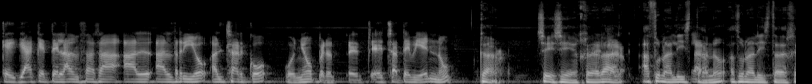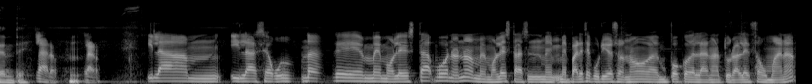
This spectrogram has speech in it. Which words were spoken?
que ya que te lanzas a- al, al río, al charco, coño, pero échate bien, ¿no? Claro. Sí, sí, en general. Claro. Haz una lista, Claro. ¿no? Haz una lista de gente. Claro, Mm. claro. Y la, mm, y la segunda que me molesta, bueno, no me molesta, es- me, me parece curioso, ¿no? Un poco de la naturaleza humana.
